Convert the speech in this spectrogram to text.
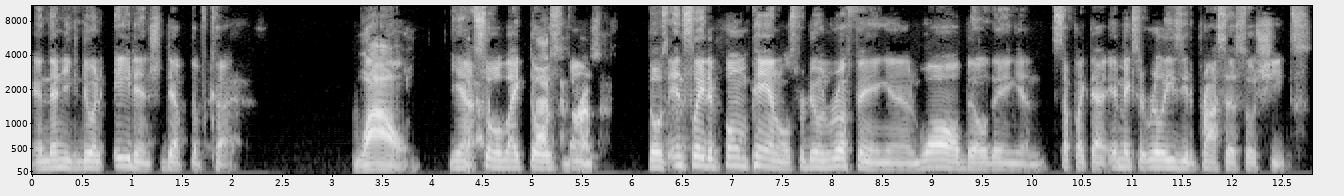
and then you can do an eight inch depth of cut. Wow. Yeah. That, so like those um, those insulated foam panels for doing roofing and wall building and stuff like that. It makes it really easy to process those sheets.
